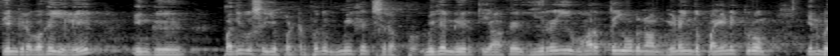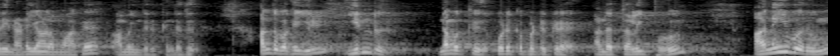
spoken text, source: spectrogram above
என்கிற வகையிலே இங்கு பதிவு செய்யப்பட்டிருப்பது மிகச் சிறப்பு மிக நேர்த்தியாக இறை வார்த்தையோடு நாம் இணைந்து பயணிக்கிறோம் என்பதின் அடையாளமாக அமைந்திருக்கின்றது. அந்த வகையில் இன்று நமக்கு கொடுக்கப்பட்டிருக்கிற அந்த தலைப்பு அனைவரும்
